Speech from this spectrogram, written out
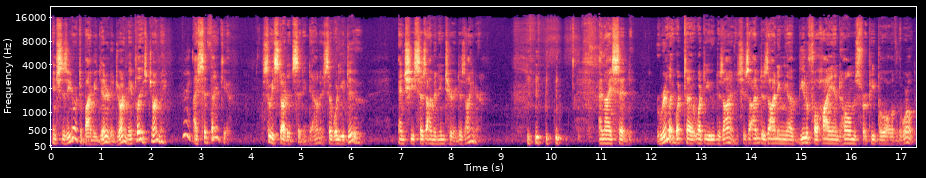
And she says, You don't have to buy me dinner to join me. Please join me. Nice. I said, Thank you. So we started sitting down. I said, What do you do? And she says, I'm an interior designer. and I said, Really? What, uh, what do you design? She says, I'm designing uh, beautiful high end homes for people all over the world.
